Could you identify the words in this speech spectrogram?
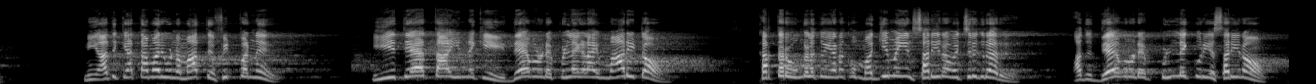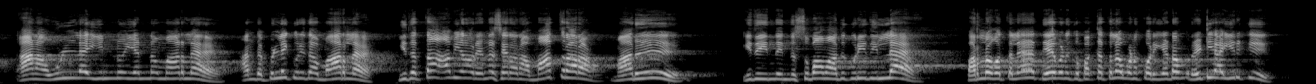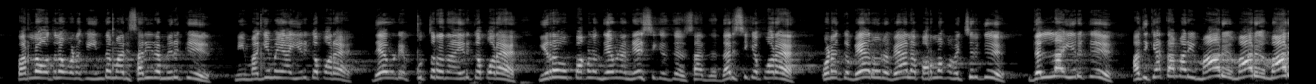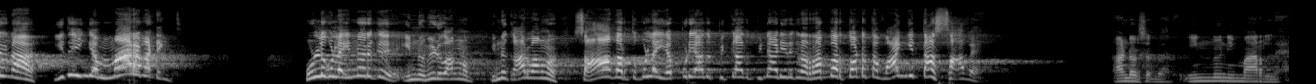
நீ அதுக்கேத்த மாதிரி உன்னை மாத்து ஃபிட் பண்ணு. இதே தான் இன்னைக்கு தேவனுடைய பிள்ளைகளாய் மாறிட்டோம். கர்த்தர் உங்களுக்கு எனக்கும் மகிமையின் சரீரம் வச்சிருக்கிறாரு. அது தேவனுடைய பிள்ளைக்குரிய சரீரம். ஆனா உள்ள இன்னும் என்ன மாறல? அந்த பிள்ளைக்குரியதா மாறல. இதைத்தான் ஆவியானவர் என்ன செய்யறாராம் மாத்துறாராம். மாறு. இது இந்த இந்த சுபாவம் அதுக்குரியது இல்ல. பரலோகத்துல தேவனுக்கு பக்கத்துல உனக்கு ஒரு இடம் ரெடியா இருக்கு பரலோகத்துல உனக்கு இந்த மாதிரி சரீரம் இருக்கு. நீ மகிமையா இருக்க போற. தேவனுடைய புத்திரனா இருக்க போற. இரவு பகலும் தேவனை நேசிக்க தரிசிக்க போற. உனக்கு வேறொரு வேலை பரலோகம் வச்சிருக்கு. இதெல்லாம் இருக்கு. அதுக்கேத்த மாதிரி மாறு மாறு மாறுனா இது இங்க மாற மாட்டேங்குது. உள்ளுக்குள்ள இன்னும் இருக்கு. இன்னும் வீடு வாங்கணும். இன்னும் கார் வாங்கணும். சாகிறதுக்குள்ள எப்படியாவது பிக்காது. பின்னாடி இருக்கிற ரப்பர் தோட்டத்தை வாங்கித்தான் சாவேன் ஆண்டவர் சொல்வார் இன்னும் நீ மாறல.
